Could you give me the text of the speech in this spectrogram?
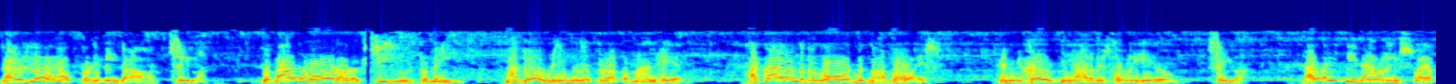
There is no help for him in God, Selah. But thou, O Lord, art a shield for me my glory and the lifter up of mine head. I cried unto the Lord with my voice, and he heard me out of his holy hill, Selah. I laid me down and slept,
